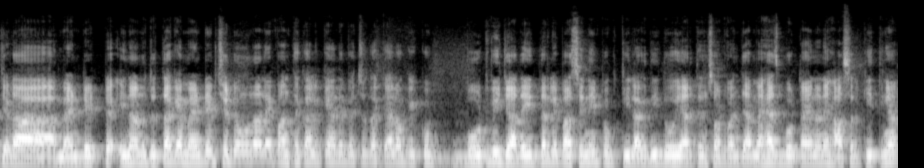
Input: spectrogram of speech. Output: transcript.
ਜਿਹੜਾ ਮੈਂਡੇਟ ਇਹਨਾਂ ਨੂੰ ਦਿੱਤਾ ਗਿਆ। ਮੈਂਡੇਟ ਛੱਡੋ, ਉਹਨਾਂ ਨੇ ਪੰਥਕ ਹਲਕਿਆਂ ਦੇ ਵਿੱਚ ਤਾਂ ਕਹਿ ਲਓ ਕਿ ਕੋਈ ਵੋਟ ਵੀ ਜ਼ਿਆਦਾ ਇਧਰਲੇ ਪਾਸੇ ਨਹੀਂ ਭੁਗਤੀ ਲੱਗਦੀ। 2358 ਮਹਿਜ਼ ਵੋਟਾਂ ਇਹਨਾਂ ਨੇ ਹਾਸਲ ਕੀਤੀਆਂ।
